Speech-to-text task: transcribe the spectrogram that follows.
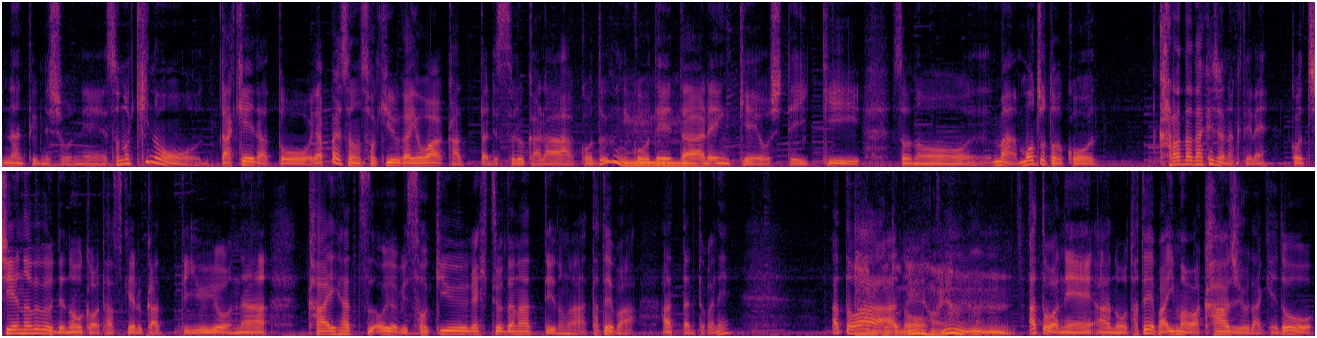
なんて言うんでしょうね。その機能だけだとやっぱりその訴求が弱かったりするからこうどういうふうにこうデータ連携をしていきそのまあもうちょっとこう体だけじゃなくてねこう知恵の部分で農家を助けるかっていうような開発および訴求が必要だなっていうのが例えばあったりとかね。あとは、ね。あのあとはねあの例えば今は果樹だけど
